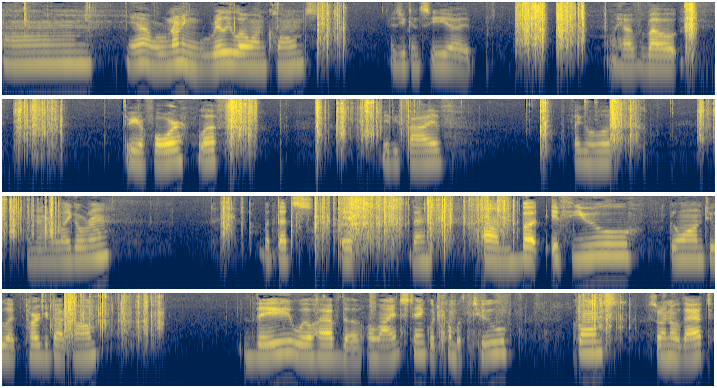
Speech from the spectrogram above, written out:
Um, yeah, we're running really low on clones. As you can see, I only have about three or four left. Maybe five. If I go look in our Lego room. But that's it then. Um, but if you go on to like Target.com, they will have the Alliance tank, which come with two clones. So I know that,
